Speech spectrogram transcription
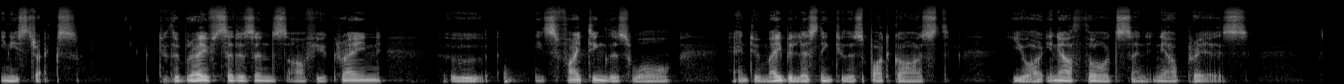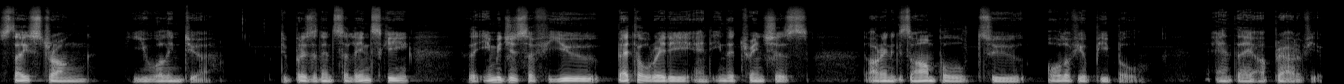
in his tracks. To the brave citizens of Ukraine who is fighting this war and who may be listening to this podcast, you are in our thoughts and in our prayers. Stay strong, you will endure. To President Zelensky, the images of you battle ready and in the trenches are an example to all of your people, and they are proud of you.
